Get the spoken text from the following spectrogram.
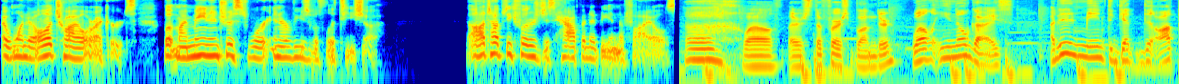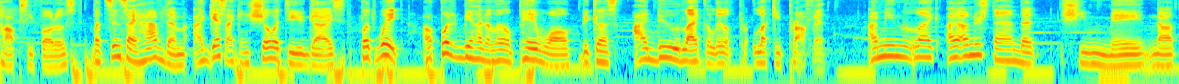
I wanted all trial records, but my main interests were interviews with Letecia. The autopsy photos just happened to be in the files. Uh, well, there's the first blunder. Well, you know, guys, I didn't mean to get the autopsy photos, but since I have them, I guess I can show it to you guys. But wait, I'll put it behind a little paywall because I do like a little pr- lucky profit. I mean, like, I understand that she may not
